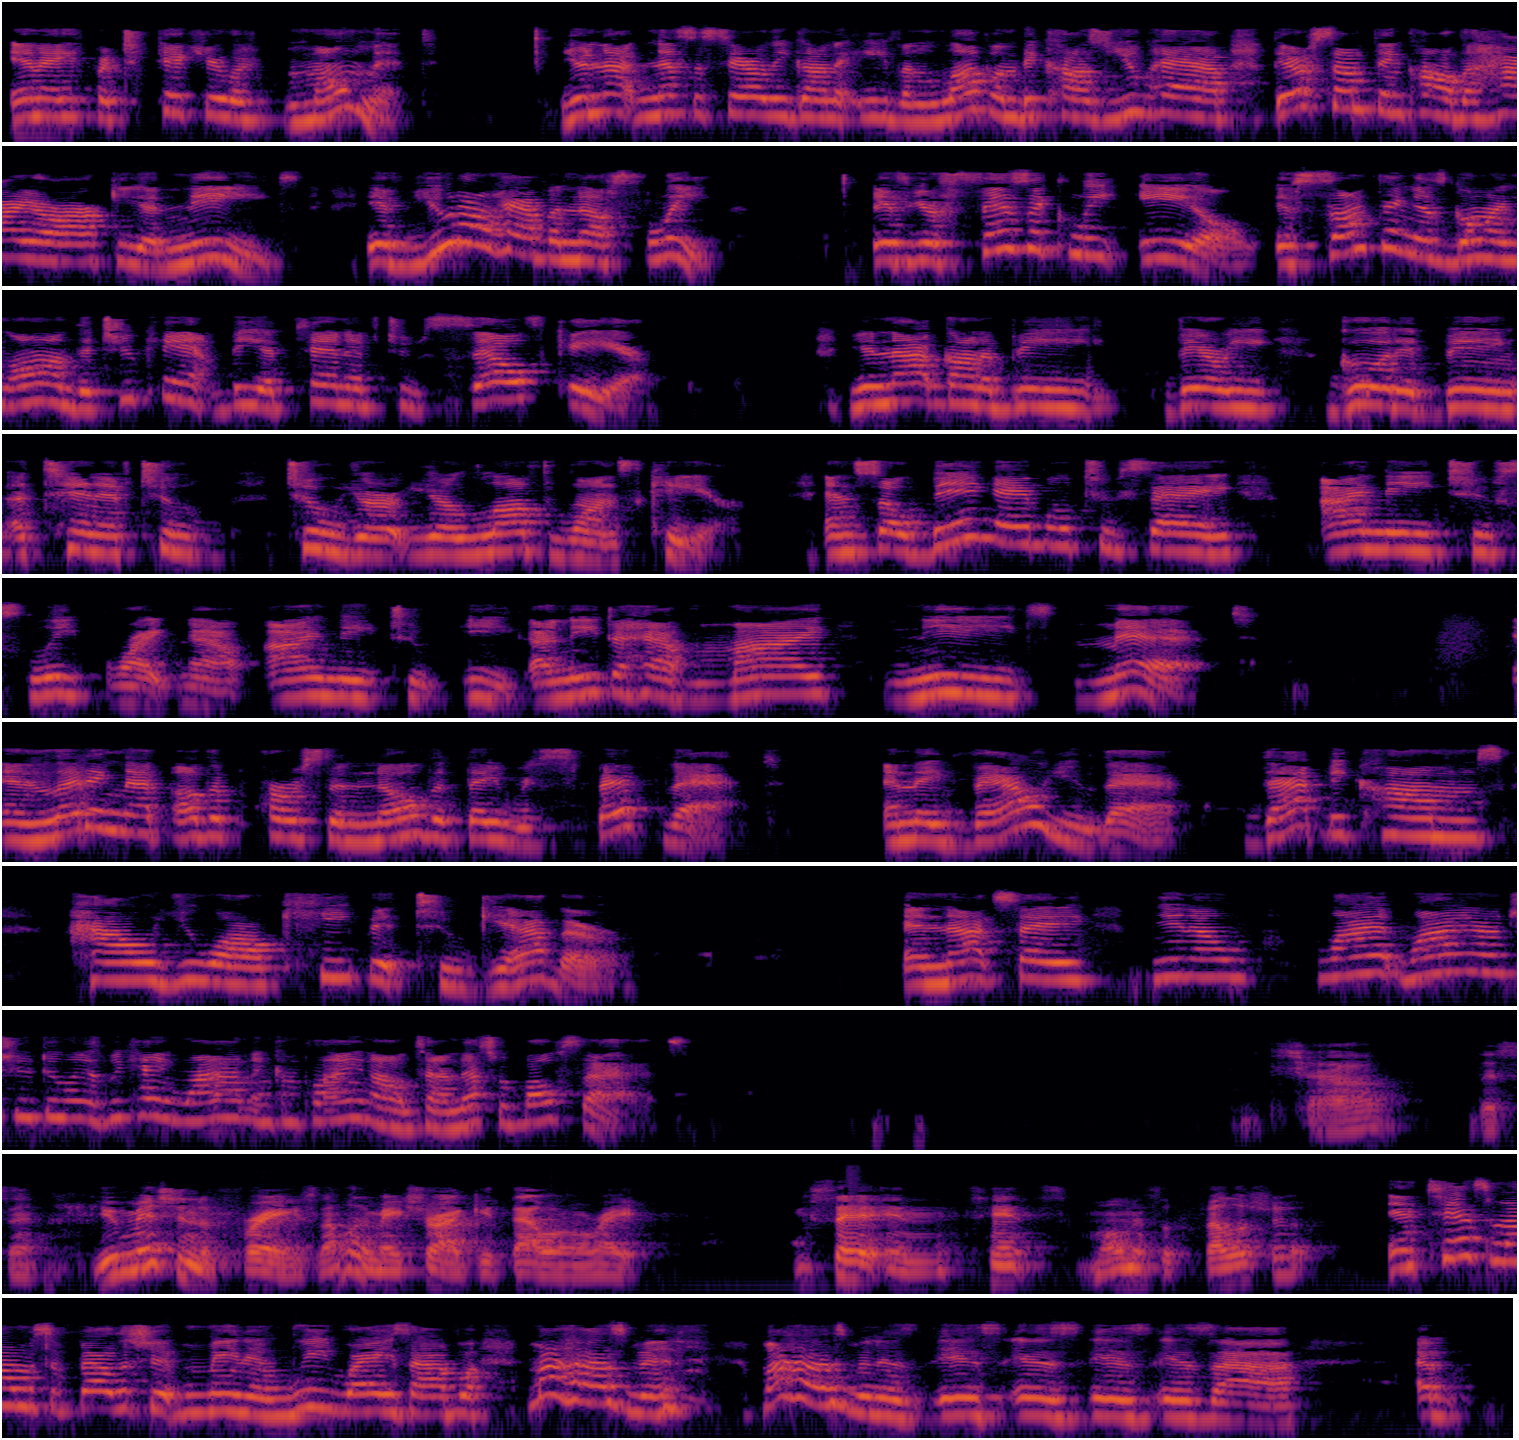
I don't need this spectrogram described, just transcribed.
in a particular moment. You're not necessarily going to even love them because you have, there's something called the hierarchy of needs. If you don't have enough sleep, if you're physically ill, if something is going on that you can't be attentive to self care, you're not going to be very good at being attentive to to your your loved one's care. And so being able to say I need to sleep right now. I need to eat. I need to have my needs met and letting that other person know that they respect that and they value that, that becomes how you all keep it together and not say, you know, why why aren't you doing this? We can't whine and complain all the time. That's for both sides. Child, listen. You mentioned the phrase, and I want to make sure I get that one right. You said intense moments of fellowship intense moments of fellowship meaning we raise our voice. My husband, my husband is is is is is uh,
